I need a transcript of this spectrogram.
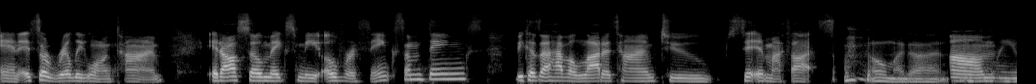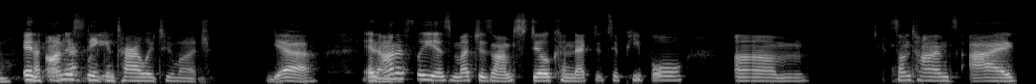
and it's a really long time it also makes me overthink some things because I have a lot of time to sit in my thoughts. oh my god! Um, you. and I think, honestly, I think entirely too much. Yeah, and yeah. honestly, as much as I'm still connected to people, um, sometimes I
